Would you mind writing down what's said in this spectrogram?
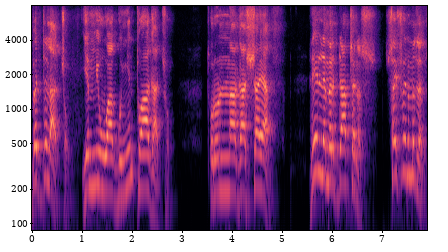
በድላቸው፣ የሚዋጉኝን ተዋጋቸው። ጦርና ጋሻ ያዝ፣ እኔን ለመርዳት ተነስ፣ ሰይፍን ምዘዝ።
